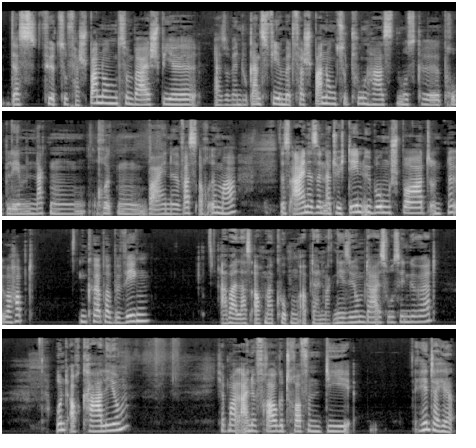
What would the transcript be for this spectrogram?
Das führt zu Verspannungen zum Beispiel. Also wenn du ganz viel mit Verspannung zu tun hast, Muskelproblemen, Nacken, Rücken, Beine, was auch immer. Das eine sind natürlich Dehnübungen, Sport und ne, überhaupt den Körper bewegen. Aber lass auch mal gucken, ob dein Magnesium da ist, wo es hingehört und auch Kalium. Ich habe mal eine Frau getroffen, die hinterher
